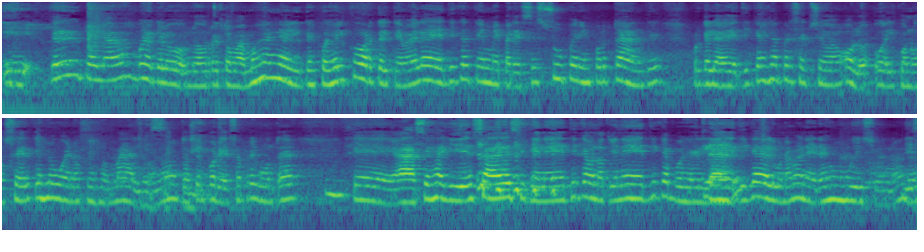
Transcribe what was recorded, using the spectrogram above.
Eh, Que tú hablabas, bueno, que lo, lo retomamos en el, después del corte, el tema de la ética, que me parece súper importante, porque la ética es la percepción o, lo- o el conocer qué es lo bueno, qué es lo malo, ¿no? Entonces, por esa pregunta que haces allí de sabes si tiene ética o no tiene ética, pues la ética de alguna manera es un juicio, ¿no? Entonces,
